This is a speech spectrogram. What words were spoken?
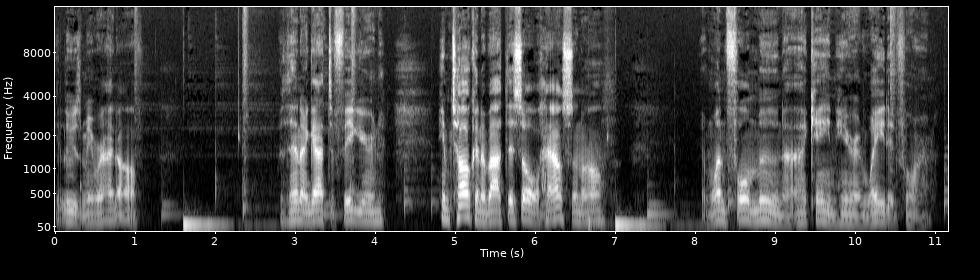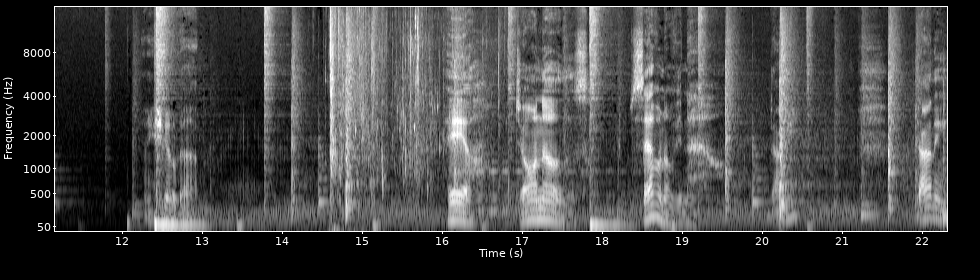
He lose me right off. But then I got to figuring him talking about this old house and all. And one full moon, I came here and waited for him. And he showed up. Hell, join others. Seven of you now. Donnie? Donnie?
